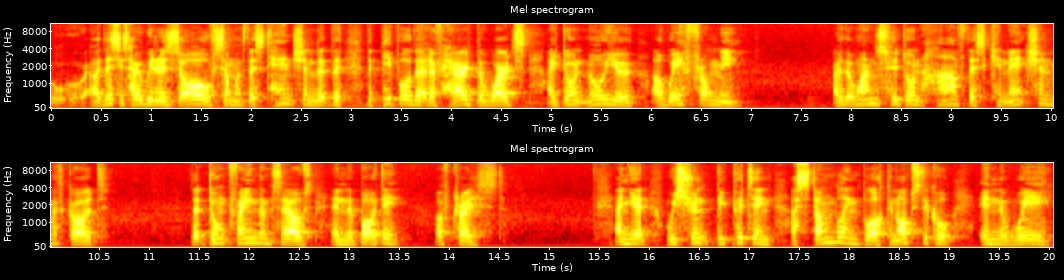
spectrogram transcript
uh, this is how we resolve some of this tension that the, the people that have heard the words, I don't know you, away from me, are the ones who don't have this connection with God, that don't find themselves in the body of Christ. And yet, we shouldn't be putting a stumbling block, an obstacle in the way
